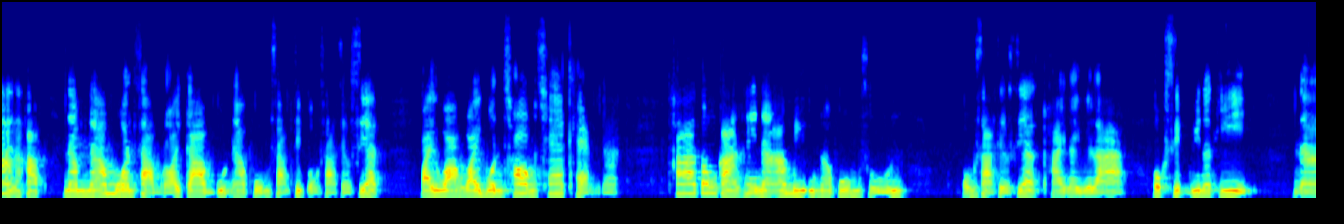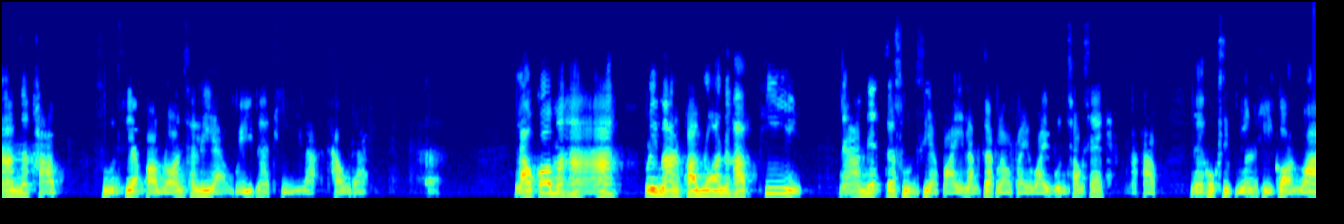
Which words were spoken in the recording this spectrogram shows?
5 นะครับนำน้ำมวล300 กรัม อุณหภูมิ 30 องศาเซลเซียส ไปวางไว้บนช่องแช่แข็งนะ ถ้าต้องการให้น้ำมีอุณหภูมิ 0 องศาเซลเซียส ภายในเวลา 60 วินาที น้ำนะครับ สูญเสียความร้อนเฉลี่ยวินาทีละเท่าใด เราก็มาหาปริมาณความร้อนนะครับ ที่น้ำเนี่ยจะสูญเสียไปหลังจากเราไปไว้บนช่องแช่แข็งนะครับ ใน 60 วินาทีก่อนว่า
